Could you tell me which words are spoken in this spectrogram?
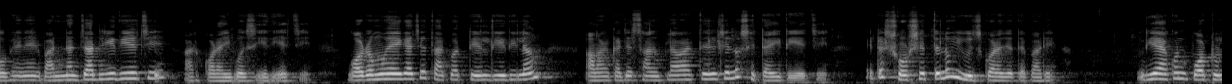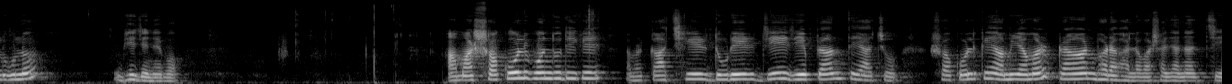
ওভেনের বান্নার জ্বালিয়ে দিয়েছি আর কড়াই বসিয়ে দিয়েছি। গরম হয়ে গেছে, তারপর তেল দিয়ে দিলাম। আমার কাছে সানফ্লাওয়ার তেল ছিল, সেটাই দিয়েছি। এটা সর্ষের তেলও ইউজ করা যেতে পারে। দিয়ে এখন পটলগুলো ভেজে নেব। আমার সকল বন্ধুদিকে আমার কাছের দূরের যে যে প্রান্তে আছো, সকলকে আমি আমার প্রাণ ভরা ভালোবাসা জানাচ্ছি।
